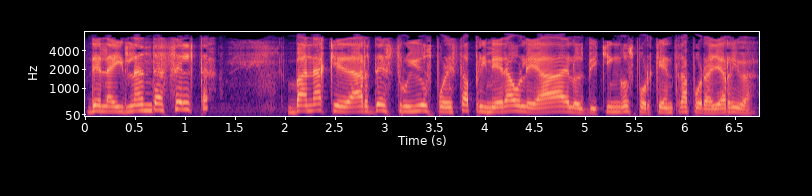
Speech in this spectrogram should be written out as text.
de la Irlanda celta, van a quedar destruidos por esta primera oleada de los vikingos porque entra por allá arriba.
